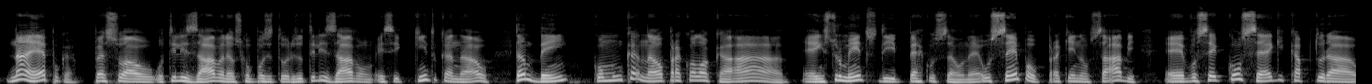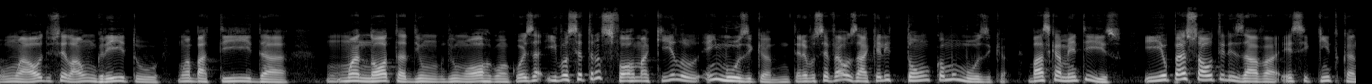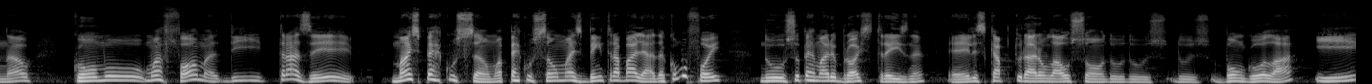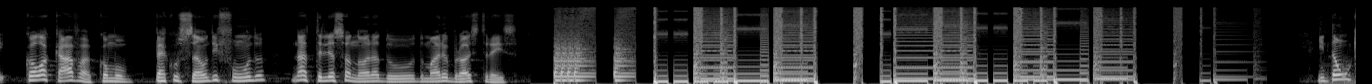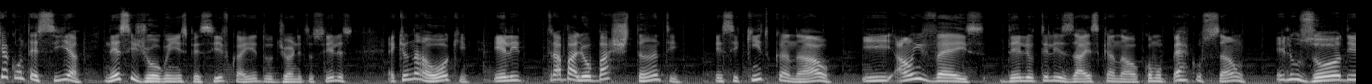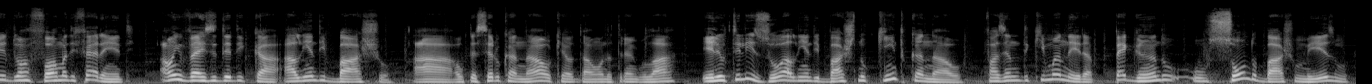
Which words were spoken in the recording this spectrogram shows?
Na época, o pessoal utilizava, né, os compositores utilizavam esse quinto canal também como um canal para colocar é, instrumentos de percussão. Né? O sample, para quem não sabe, é, você consegue capturar um áudio, sei lá, um grito, uma batida, uma nota de um, de um órgão, uma coisa, e você transforma aquilo em música, entendeu? Você vai usar aquele tom como música. Basicamente isso. E o pessoal utilizava esse quinto canal como uma forma de trazer mais percussão, uma percussão mais bem trabalhada, como foi no Super Mario Bros 3, né? É, eles capturaram lá o som do, dos, dos bongô lá e colocava como percussão de fundo na trilha sonora do, do Mario Bros 3. Então, o que acontecia nesse jogo em específico aí do Journey to Sirius é que o Naoki, ele trabalhou bastante esse quinto canal e ao invés dele utilizar esse canal como percussão, ele usou de, de uma forma diferente. Ao invés de dedicar a linha de baixo ao terceiro canal, que é o da onda triangular, ele utilizou a linha de baixo no quinto canal, fazendo de que maneira? Pegando o som do baixo mesmo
